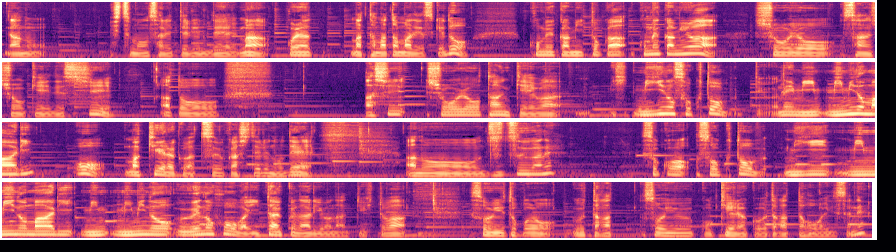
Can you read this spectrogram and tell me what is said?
あの、質問されてるんで、まあ、これは、まあ、たまたまですけど、こめかみとか、こめかみは商用山椒系ですし、あと、足小葉単形は右の側頭部っていうかね耳の周りを、まあ、経絡が通過してるのであの、頭痛がねそこ側頭部右耳の周り耳の上の方が痛くなるようなっていう人はそういうところを疑っそういうこう経絡を疑った方がいいですよね。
